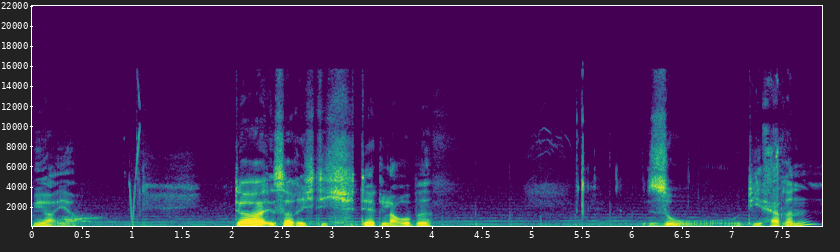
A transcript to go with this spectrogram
Ja, ja. Da ist er richtig, der Glaube. So, die Herren.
